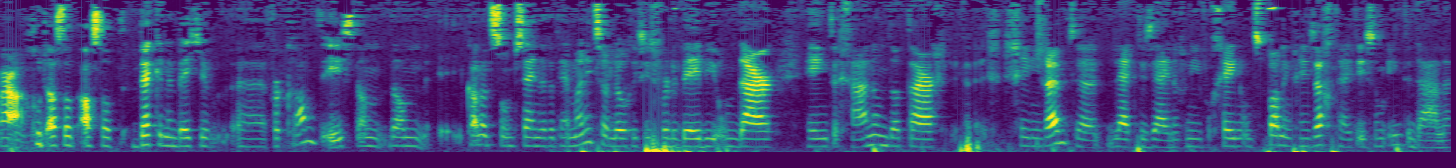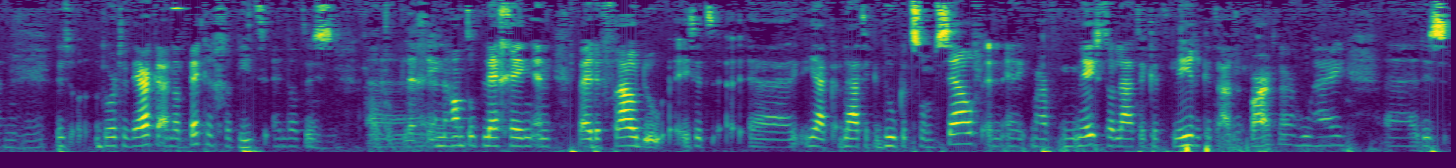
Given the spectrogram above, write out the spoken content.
maar goed, als dat, als dat bekken een beetje uh, verkrampt is, dan, dan kan het soms zijn dat het helemaal niet zo logisch is voor de baby om daar heen te gaan, omdat daar geen ruimte lijkt te zijn, of in ieder geval geen ontspanning, geen zachtheid is om in te dalen. Mhm. Dus door te werken aan dat bekkengebied, en dat is mhm. handoplegging. Uh, een handoplegging. En bij de vrouw doe, is het, uh, ja, laat ik, doe ik het soms zelf, en, en, maar meestal laat ik het, leer ik het aan de partner, hoe hij dus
